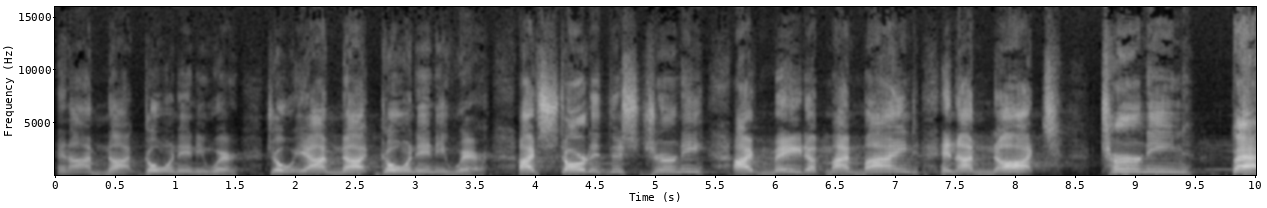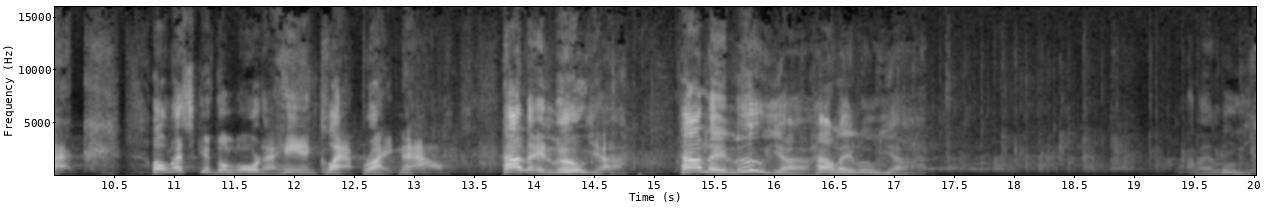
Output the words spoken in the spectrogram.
And I'm not going anywhere. Joey, I'm not going anywhere. I've started this journey, I've made up my mind, and I'm not turning back. Oh, let's give the Lord a hand clap right now. Hallelujah. Hallelujah. Hallelujah. Hallelujah.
